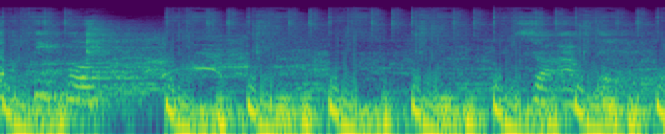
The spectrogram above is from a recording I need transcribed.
some people. So out there.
